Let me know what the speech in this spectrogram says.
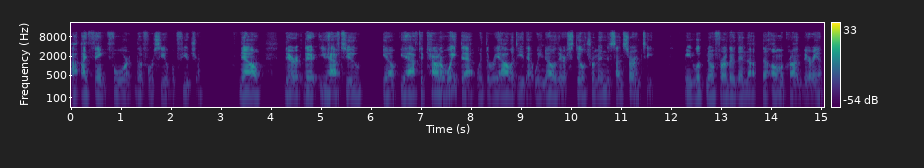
I, think for the foreseeable future. Now, there, there, you have to, you know, you have to counterweight that with the reality that we know there's still tremendous uncertainty. I mean, look no further than the, the Omicron variant,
